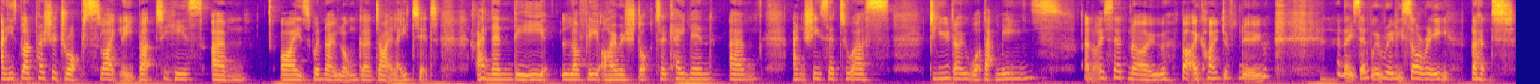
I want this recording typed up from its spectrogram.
and his blood pressure dropped slightly but his um eyes were no longer dilated. And then the lovely irish doctor came in um and she said to us do you know what that means? And I said no, but I kind of knew. And they said, We're really sorry, but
